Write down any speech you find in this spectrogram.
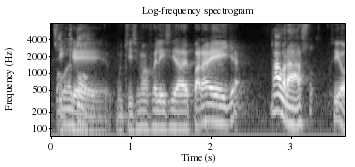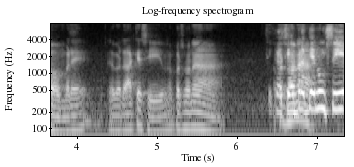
Así Sobre que muchísimas felicidades para ella. Un abrazo. Sí, hombre, de verdad que sí, una persona... Que persona- siempre tiene un sí,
